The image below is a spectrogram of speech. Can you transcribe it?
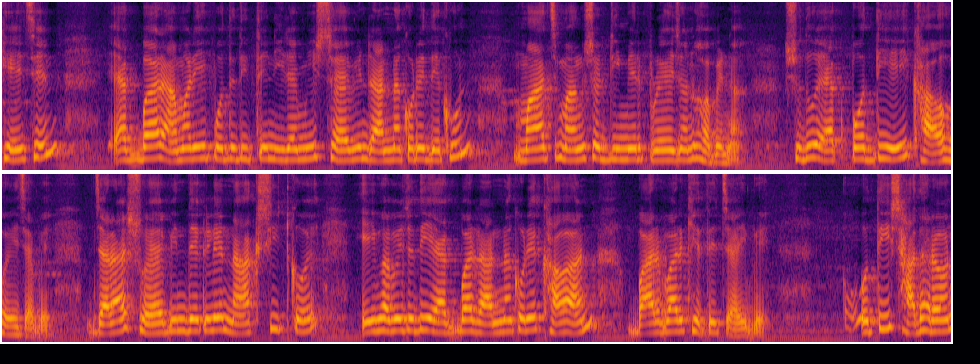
খেয়েছেন। একবার আমার এই পদ্ধতিতে নিরামিষ সয়াবিন রান্না করে দেখুন, মাছ, মাংস, ডিমের প্রয়োজন হবে না। শুধু এক পদ দিয়েই খাওয়া হয়ে যাবে। যারা সয়াবিন দেখলে নাক সিটকোয়, এইভাবে যদি একবার রান্না করে খাওয়ান, বারবার খেতে চাইবে। অতি সাধারণ,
